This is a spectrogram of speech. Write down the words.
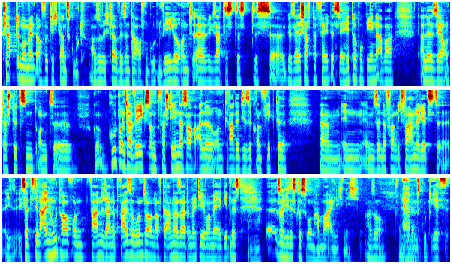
klappt im Moment auch wirklich ganz gut. Also ich glaube, wir sind da auf einem guten Wege. Und äh, wie gesagt, das, das, das äh, Gesellschafterfeld ist sehr heterogen, aber alle sehr unterstützend und äh, gut unterwegs und verstehen das auch alle. Und gerade diese Konflikte ähm, in, im Sinne von, ich verhandle jetzt, äh, ich, ich setze den einen Hut auf und verhandle deine Preise runter und auf der anderen Seite möchte ich immer mehr Ergebnis. Mhm. Äh, solche Diskussionen haben wir eigentlich nicht. Also von ähm, ganz gut. Jetzt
